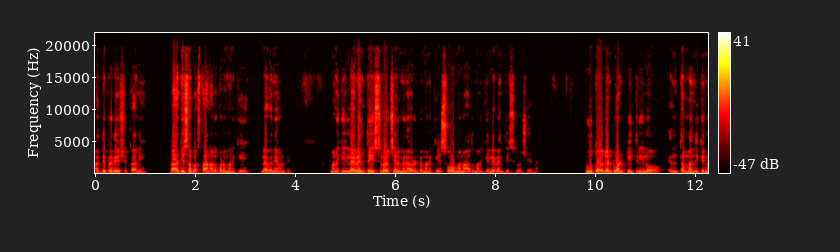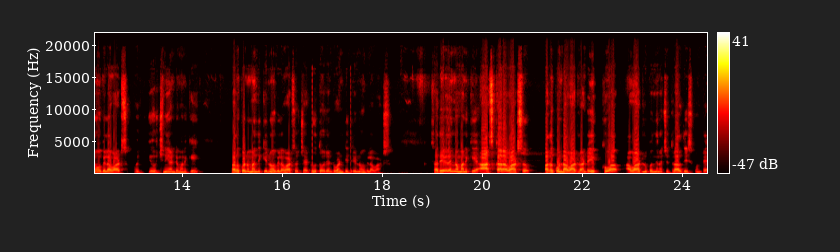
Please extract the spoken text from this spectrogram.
మధ్యప్రదేశ్కి కానీ రాజ్యసభ స్థానాలు కూడా మనకి లెవెనే ఉంటాయి. మనకి లెవెన్త్ ఇస్రో చైర్మన్ ఎవరంటే మనకి సోమనాథ్ మనకి eleventh ISRO chairman. Two thousand twenty త్రీలో ఎంతమందికి నోబెల్ అవార్డ్స్ వచ్చినాయి అంటే మనకి పదకొండు మందికి నోబెల్ అవార్డ్స్ వచ్చాయి. Two thousand twenty three Nobel awards. So అదేవిధంగా మనకి ఆస్కార్ అవార్డ్స్ పదకొండు అవార్డులు అంటే ఎక్కువ అవార్డులు పొందిన చిత్రాలు తీసుకుంటే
